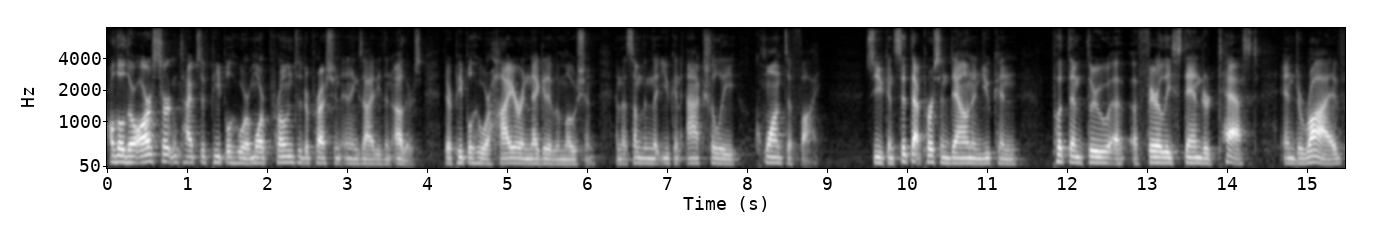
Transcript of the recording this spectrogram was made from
although there are certain types of people who are more prone to depression and anxiety than others. There are people who are higher in negative emotion, and that's something that you can actually quantify. So you can sit that person down and you can put them through a, a fairly standard test and derive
